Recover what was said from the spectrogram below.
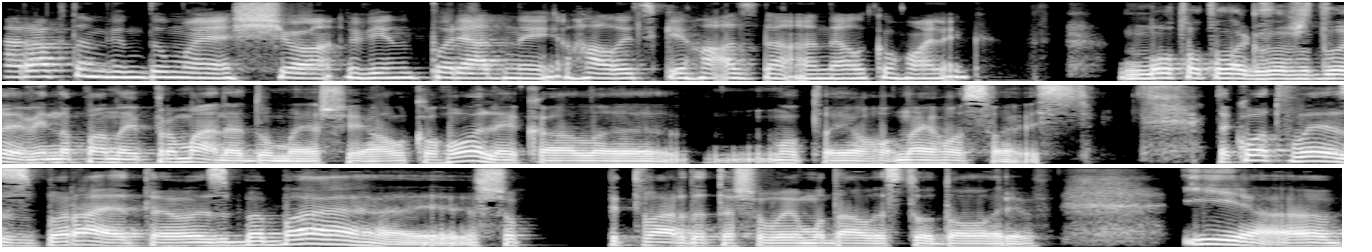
А раптом він думає, що він порядний галицький газда, а не алкоголік. Ну, то так завжди. Він, напевно, і про мене думає, що я алкоголік, але ну, то його, на його совість. Так от ви збираєте ОСББ, щоб підтвердити, що ви йому дали 100 доларів. І е,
